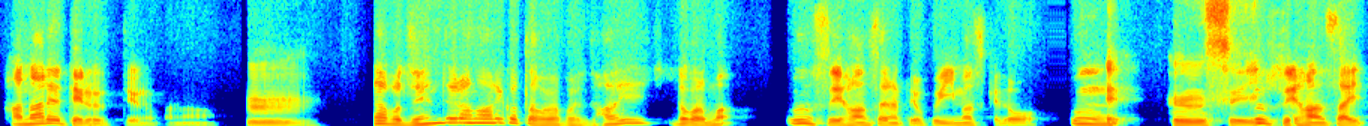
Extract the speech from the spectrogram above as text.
離れてるっていうのかな。うん。やっぱ禅寺のあり方はやっぱり大、だからまあ、運水反祭なんてよく言いますけど、運、え雲水運水反祭、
